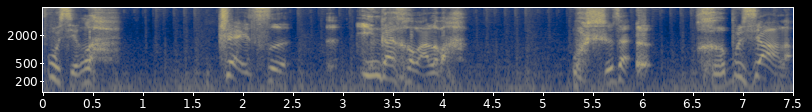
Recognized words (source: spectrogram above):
不行了，这次应该喝完了吧？实在喝不下了。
